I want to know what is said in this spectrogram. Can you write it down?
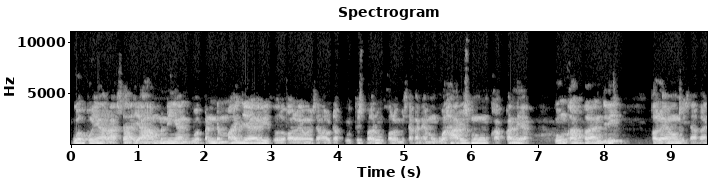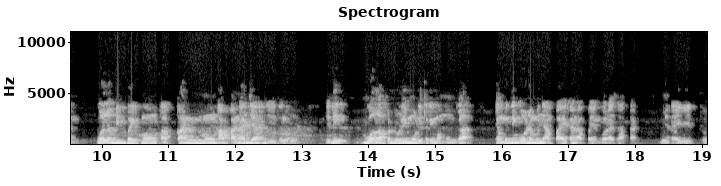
gue punya rasa ya mendingan gue pendem aja gitu loh. Kalau emang misalkan udah putus baru kalau misalkan emang gue harus mengungkapkan ya gue ungkapkan. Jadi kalau emang misalkan gue lebih baik mengungkapkan mengungkapkan aja gitu loh jadi gue nggak peduli mau diterima mau enggak yang penting gue udah menyampaikan apa yang gue rasakan. Iya. kayak gitu.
